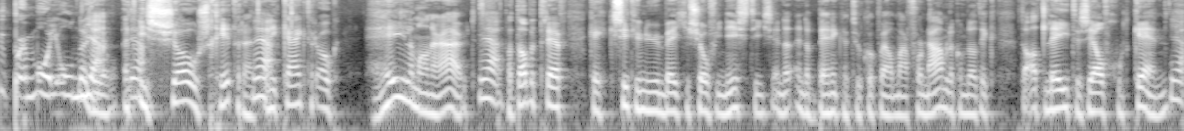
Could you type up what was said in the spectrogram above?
super mooi onderdeel. Het is zo schitterend. En ik kijk er ook helemaal naar uit. Ja. Wat dat betreft, kijk, ik zit hier nu een beetje chauvinistisch. En dat, en dat ben ik natuurlijk ook wel. Maar voornamelijk omdat ik de atleten zelf goed ken. Ja.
